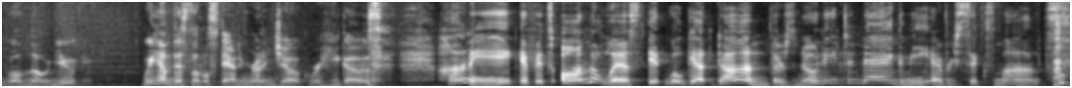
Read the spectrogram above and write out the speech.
well, no, you. We have this little standing running joke where he goes, "Honey, if it's on the list, it will get done. There's no need to nag me every six months."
